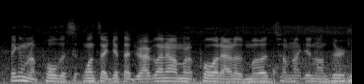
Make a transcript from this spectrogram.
I think I'm gonna pull this, once I get that drive line out, I'm gonna pull it out of the mud so I'm not getting on dirty.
